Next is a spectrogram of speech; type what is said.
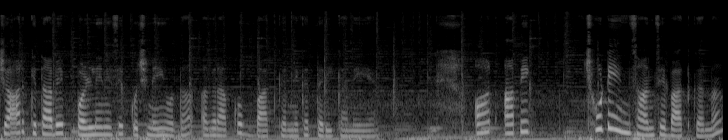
चार किताबें पढ़ लेने से कुछ नहीं होता अगर आपको बात करने का तरीका नहीं है। और आप एक छोटे इंसान से बात करना,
